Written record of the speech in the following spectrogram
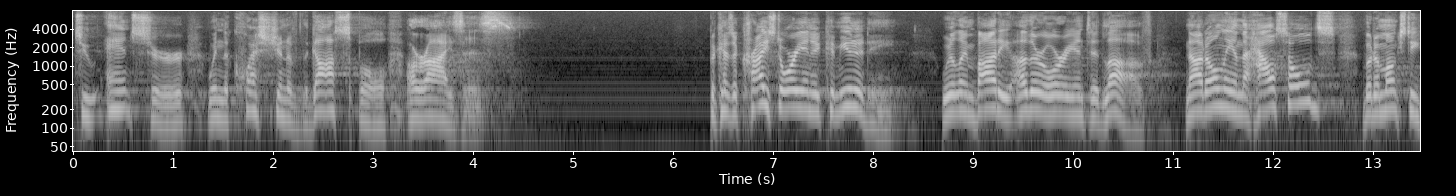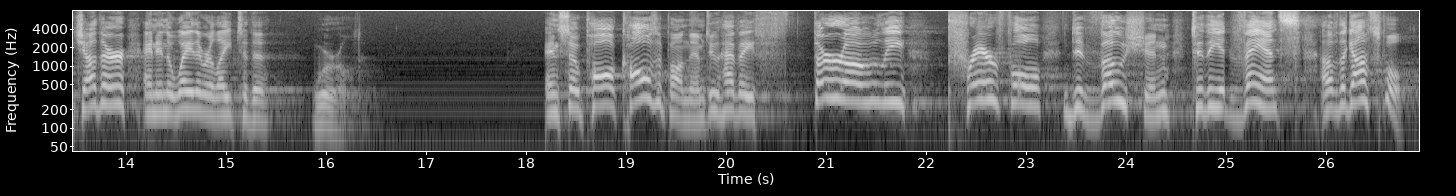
to answer when the question of the gospel arises? Because a Christ oriented community will embody other oriented love, not only in the households, but amongst each other and in the way they relate to the world. And so Paul calls upon them to have a thoroughly prayerful devotion to the advance of the gospel.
